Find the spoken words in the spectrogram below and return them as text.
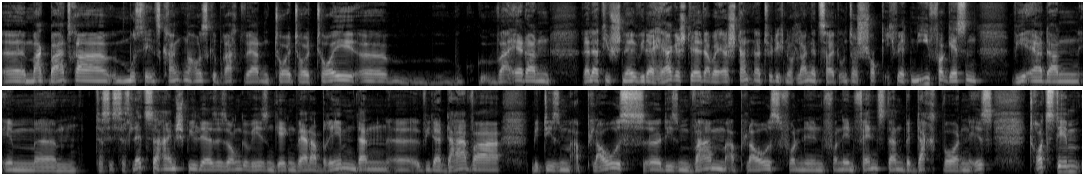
Äh, Marc Bartra musste ins Krankenhaus gebracht werden. Toi, toi, toi. Äh, war er dann relativ schnell wieder hergestellt, aber er stand natürlich noch lange Zeit unter Schock. Ich werde nie vergessen, wie er dann im ähm, das ist das letzte Heimspiel der Saison gewesen gegen Werder Bremen, dann äh, wieder da war mit diesem Applaus, äh, diesem warmen Applaus von den, von den Fans dann bedacht worden ist. Trotzdem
